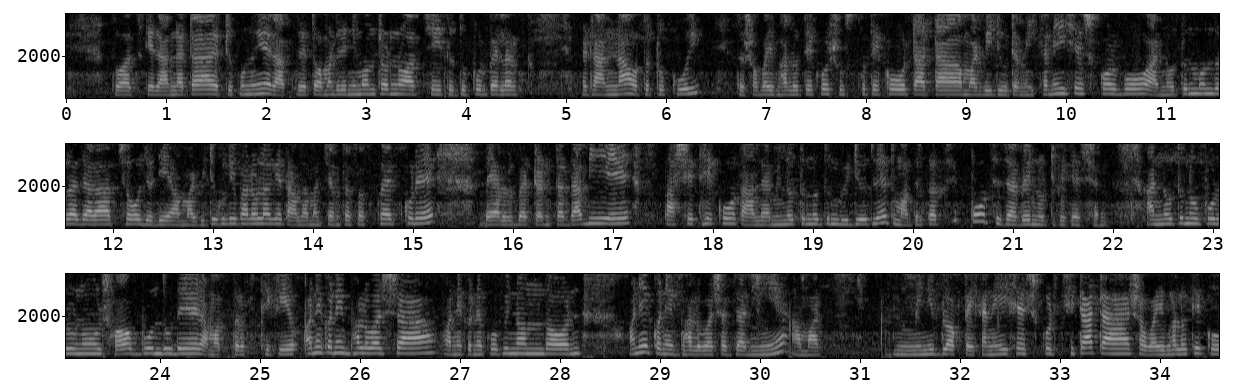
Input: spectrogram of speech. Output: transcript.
তো আজকে রান্নাটা এটুকুনই, রাত্রে তো আমাদের নিমন্ত্রণ আছে, তো দুপুরবেলার রান্না অতটুকুই। তো সবাই ভালো থেকো, সুস্থ থেকো, টাটা। আমার ভিডিওটা আমি এখানেই শেষ করব। আর নতুন বন্ধুরা যারা আছো, যদি আমার ভিডিওগুলি ভালো লাগে, তাহলে আমার চ্যানেলটা সাবস্ক্রাইব করে বেল বাটনটা দাবিয়ে পাশে থেকো। তাহলে আমি নতুন নতুন ভিডিও দিলে তোমাদের কাছে পৌঁছে যাবে নোটিফিকেশান। আর নতুন পুরনো সব বন্ধুদের, আমার তরফ থেকে অনেক অনেক ভালোবাসা, অনেক অনেক অভিনন্দন, অনেক অনেক ভালোবাসা জানিয়ে আমার মিনি ব্লগটা এখানেই শেষ করছি। টাটা, সবাই ভালো থেকো।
